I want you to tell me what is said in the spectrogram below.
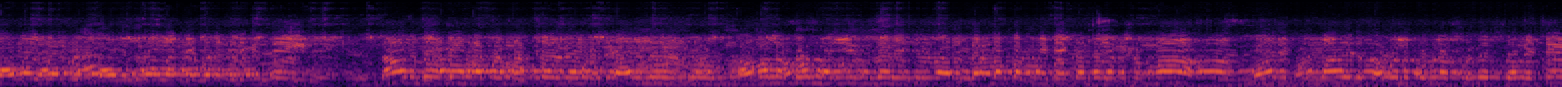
యాభై వేల రూపాయలు. ఇవ్వాలని ఇవ్వడం జరిగింది నాలుగో బహుమతి ముప్పై వేల రూపాయలు. ధర్మపత్ని వెంకటలక్ష్మ వారి కుమారుడు కవలకుండ సుదర్శన్ రెడ్డి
